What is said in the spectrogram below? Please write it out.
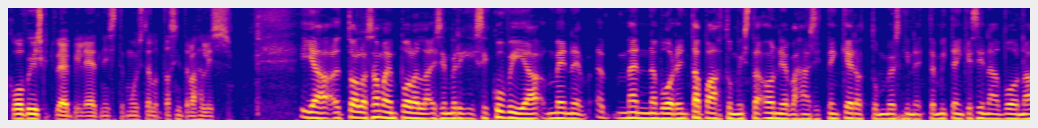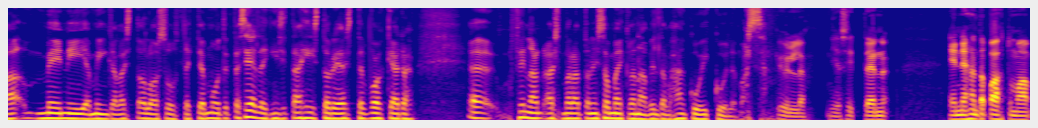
K50-bileet, niin sitten muistellaan taas niitä vähän lisää. Ja tuolla samoin puolella esimerkiksi kuvia menne, männä vuoden tapahtumista on ja vähän sitten kerrottu myöskin, että miten sinä vuonna meni ja minkälaiset olosuhteet ja muut, että sieltäkin sitä historiaa sitten voi käydä äh, Finland Ice Marathonin somekanavilta vähän kuikkuilemassa. Kyllä, ja sitten ennenhän tapahtuma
